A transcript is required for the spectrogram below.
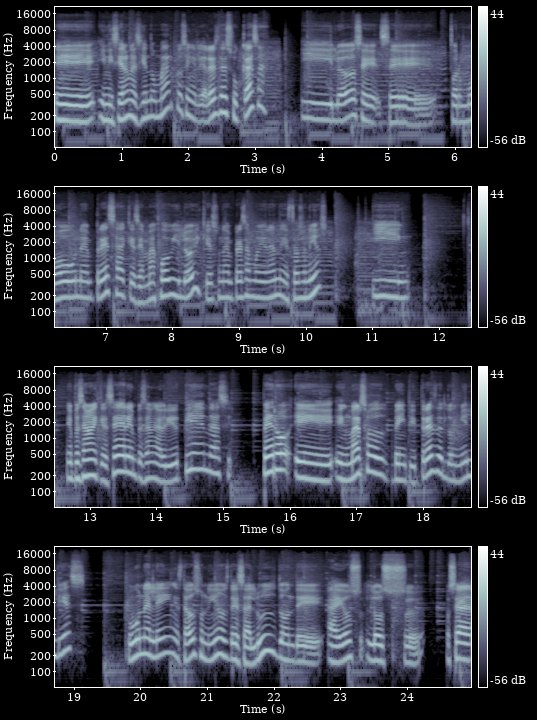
eh, iniciaron haciendo marcos en el garage de su casa y luego se, formó una empresa que se llama Hobby Lobby, que es una empresa muy grande en Estados Unidos. Y empezaron a crecer, empezaron a abrir tiendas, pero eh, en marzo 23 del 2010 hubo una ley en Estados Unidos de salud donde a ellos los, eh, o sea,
